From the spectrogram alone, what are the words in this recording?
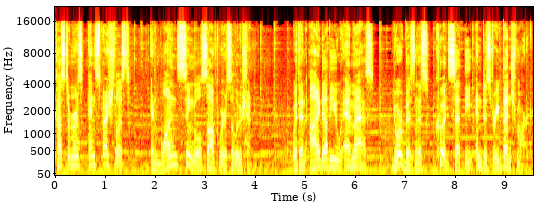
customers, and specialists in one single software solution. With an IWMS, your business could set the industry benchmark.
